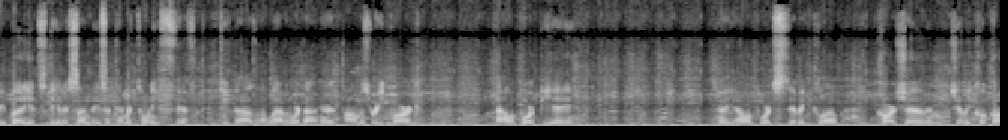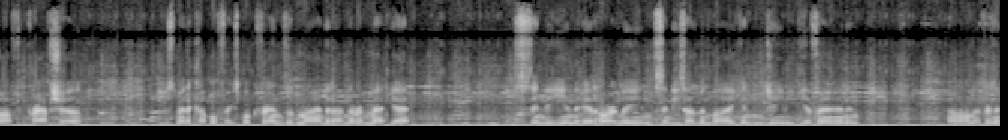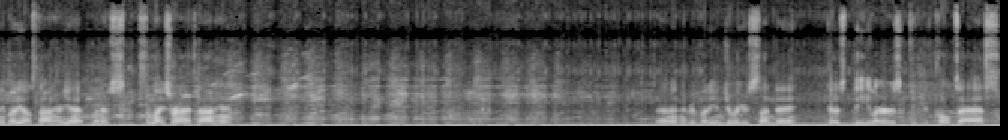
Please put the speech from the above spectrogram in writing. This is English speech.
everybody. It's Steeler Sunday, September 25th, 2011. We're down here at Thomas Reed Park, Allenport, PA. The Allenport Civic Club car show and chili cook-off craft show. Just met a couple Facebook friends of mine that I've never met yet. Cindy and Ed Hartley and Cindy's husband Mike and Jamie Giffen and I don't know if there's anybody else down here yet, but there's some nice rides down here. Uh, everybody enjoy your Sunday. Go Steelers, kick the Colts ass.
